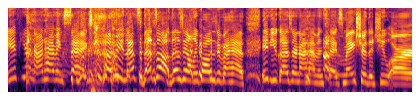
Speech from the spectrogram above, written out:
If you're not having sex, I mean that's that's all. That's the only positive I have. If you guys are not having sex, make sure that you are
